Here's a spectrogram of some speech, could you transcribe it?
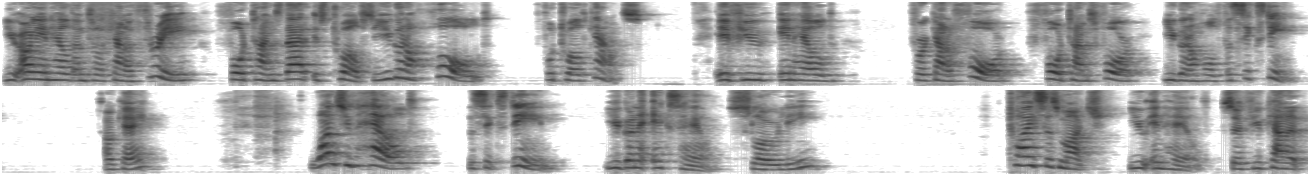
you only inhaled until a count of three, four times that is 12. So you're going to hold for 12 counts. If you inhaled for a count of four, four times four, you're going to hold for 16. Okay? Once you've held the 16, you're going to exhale slowly, twice as much you inhaled. So if you counted,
